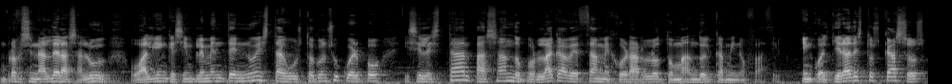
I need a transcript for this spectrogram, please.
un profesional de la salud o alguien que simplemente no está a gusto con su cuerpo y se le está pasando por la cabeza mejorarlo tomando el camino fácil. En cualquiera de estos casos,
